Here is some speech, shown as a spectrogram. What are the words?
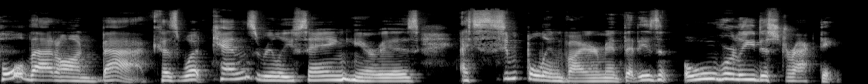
pull that on back because what Ken's really saying here is a simple environment that isn't overly distracting.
